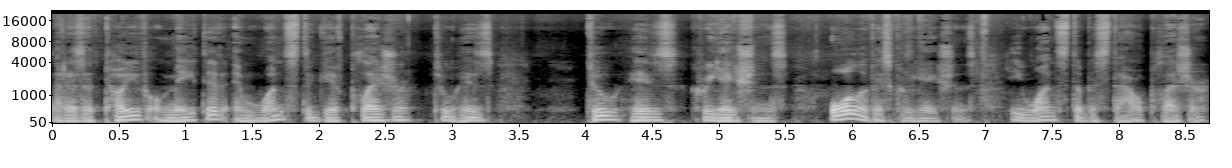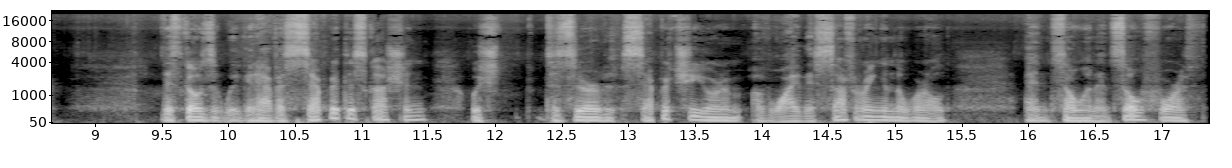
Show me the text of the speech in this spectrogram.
that is a toiv ometiv and wants to give pleasure to his to his creations, all of his creations. He wants to bestow pleasure. This goes. We could have a separate discussion, which deserves separate shiurim of why there's suffering in the world, and so on and so forth.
